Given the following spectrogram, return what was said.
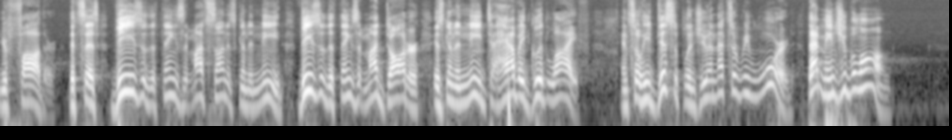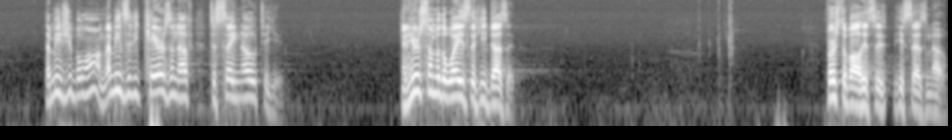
your father that says, These are the things that my son is going to need. These are the things that my daughter is going to need to have a good life. And so he disciplines you, and that's a reward. That means you belong. That means you belong. That means that he cares enough to say no to you. And here's some of the ways that he does it. First of all, he says no.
